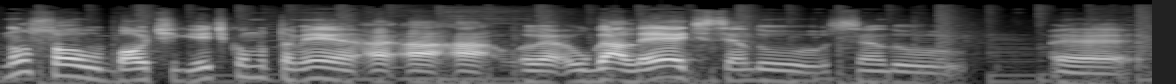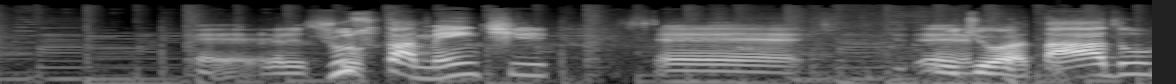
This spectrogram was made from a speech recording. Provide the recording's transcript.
não só o Baltigate, como também a- a- a- o Galete sendo, sendo é, justamente é, é, Um idiota. cotado.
